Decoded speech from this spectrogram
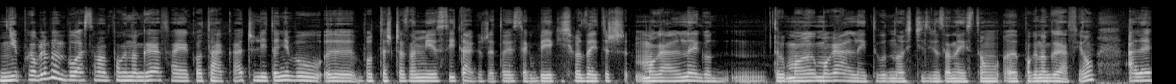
nie problemem była sama pornografia jako taka, czyli to nie był, y, bo też czasami jest i tak, że to jest jakby jakiś rodzaj też moralnego, moralnej trudności związanej z tą y, pornografią, ale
